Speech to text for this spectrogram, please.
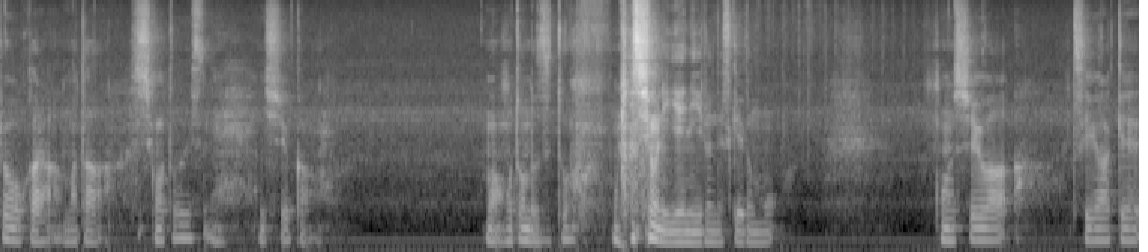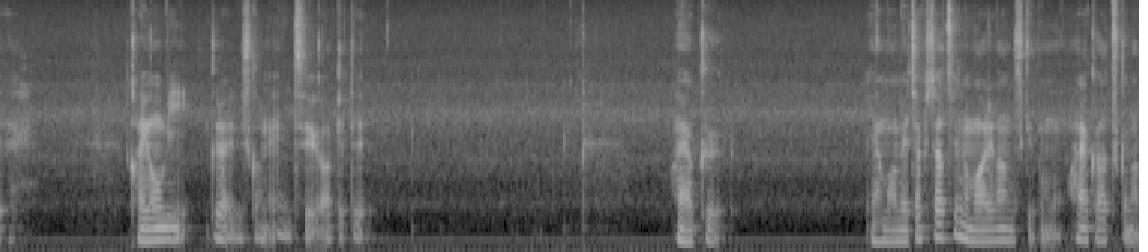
今日からまた仕事ですね。1週間。まあほとんどずっと 同じように家にいるんですけれども今週は梅雨明け火曜日ぐらいですかね梅雨明けて早くいやまあめちゃくちゃ暑いのもあれなんですけども早く暑くなっ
